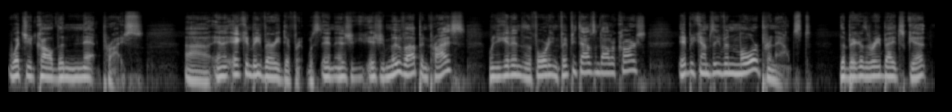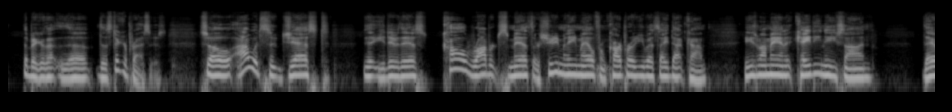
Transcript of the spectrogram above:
what you'd call the net price uh, and it, it can be very different. And as you as you move up in price, when you get into the forty and fifty thousand dollar cars, it becomes even more pronounced. The bigger the rebates get, the bigger the the, the sticker price is. So I would suggest that you do this. Call Robert Smith or shoot him an email from carprousa.com. He's my man at Katy Nissan. They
